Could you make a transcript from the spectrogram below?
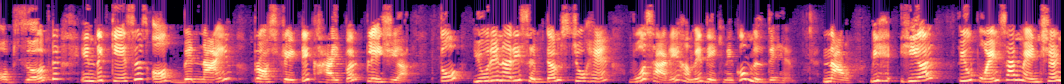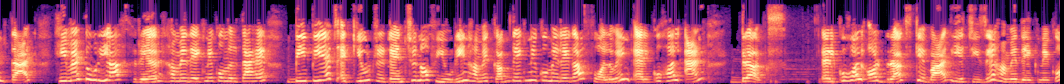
observed in the cases of benign prostatic hyperplasia तो यूरिनरी सिम्टम्स जो हैं, वो सारे हमें देखने को मिलते हैं। Now we here few points are mentioned that haematuria rare हमें देखने को मिलता है। BPH acute retention of urine हमें कब देखने को मिलेगा? Following alcohol and drugs alcohol और ड्रग्स के बाद ये चीज़ें हमें देखने को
